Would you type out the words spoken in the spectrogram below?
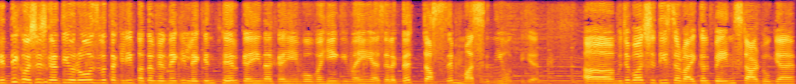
कितनी कोशिश करती हूँ रोज वो तकलीफ़ खत्म करने की लेकिन फिर कहीं ना कहीं वो वहीं की वहीं ऐसे लगता है टस से मस नहीं होती है। आ, मुझे बहुत शदीद सर्वाइकल पेन स्टार्ट हो गया है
